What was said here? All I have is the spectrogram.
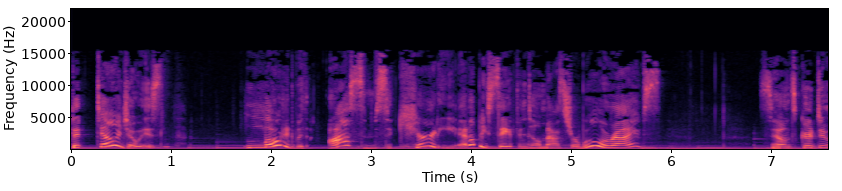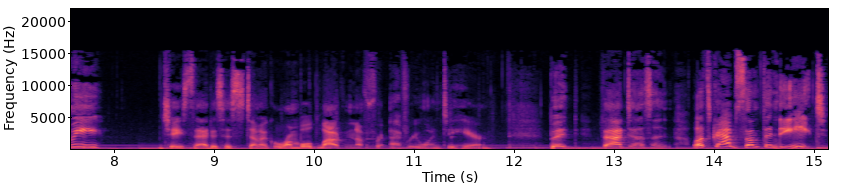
The dojo is loaded with awesome security. It'll be safe until Master Wu arrives. Sounds good to me, Jay said as his stomach rumbled loud enough for everyone to hear. But that doesn't. Let's grab something to eat.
